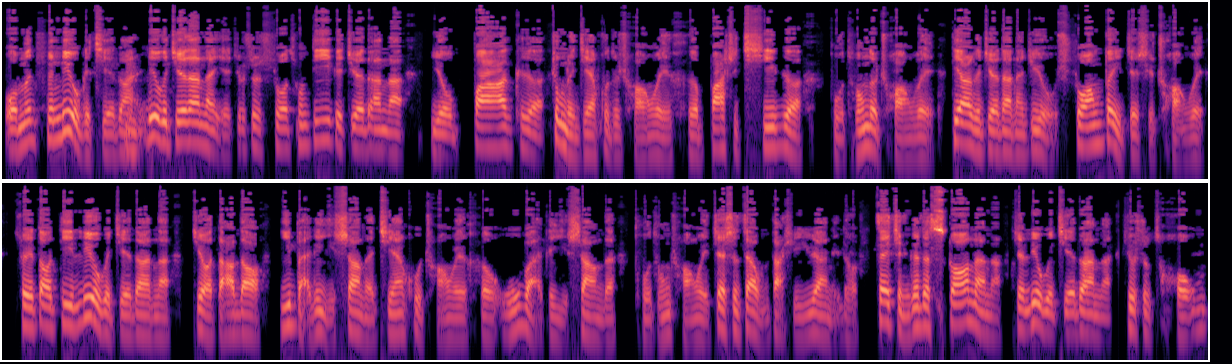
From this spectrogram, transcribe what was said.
我们分六个阶段，六个阶段呢，也就是说，从第一个阶段呢，有八个重症监护的床位和八十七个。普通的床位，第二个阶段呢就有双倍这些床位，所以到第六个阶段呢就要达到一百个以上的监护床位和五百个以上的普通床位。这是在我们大学医院里头，在整个的 s c o n a 呢，这六个阶段呢就是从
